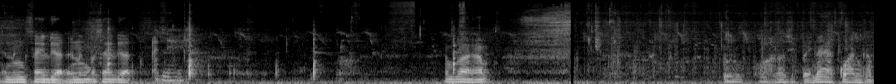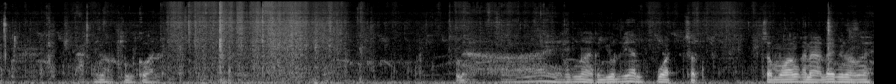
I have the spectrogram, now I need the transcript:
อันนึงใส่เลือด อันนึงบ่ใส่เลือด อันไหนเรียบร้อยครับอืมพอเราสิไปหน้าก่อนครับตัก ให้เรากินก่อนไอ้ยเล็กหน่อยก็หยุดเลี้ยนปวดสดสมองขนาดเลยพี่น้องเลย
